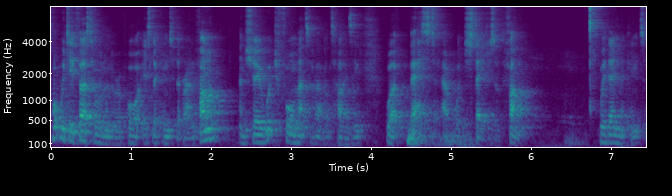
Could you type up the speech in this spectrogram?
What we do first of all in the report is look into the brand funnel and show which formats of advertising work best at which stages of the funnel. We then look into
